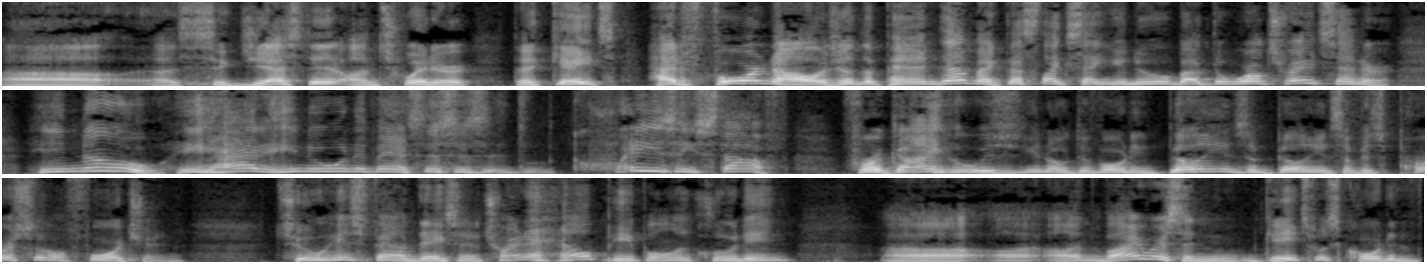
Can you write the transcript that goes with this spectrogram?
uh, uh, suggested on Twitter that Gates had foreknowledge of the pandemic. That's like saying you knew about the World Trade Center. He knew. He had. He knew in advance. This is crazy stuff for a guy who is, you know, devoting billions and billions of his personal fortune to his foundation and trying to help people, including uh, on, on virus. And Gates was quoted,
